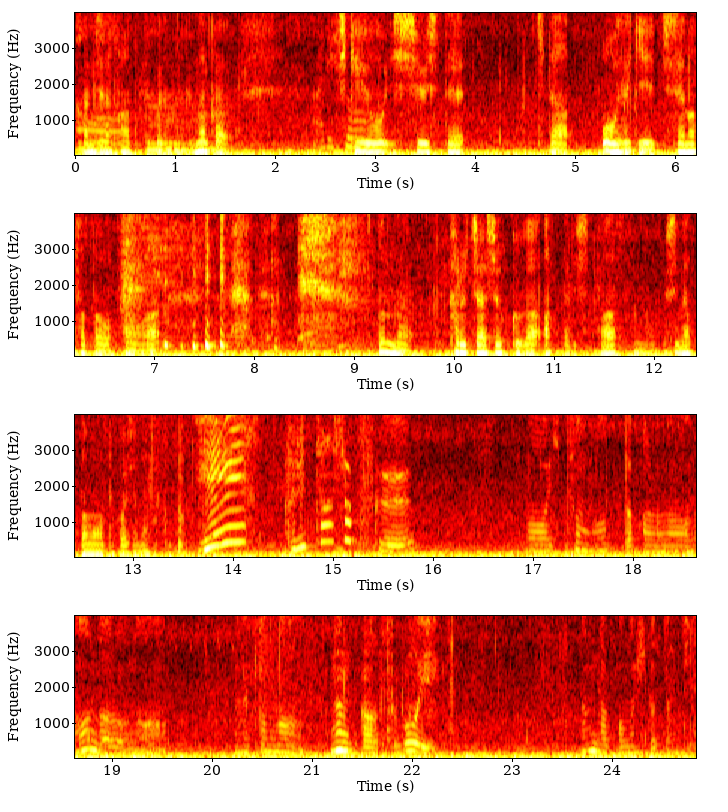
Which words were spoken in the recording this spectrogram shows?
う感じなくなったとかでもいいけどなんか地球を一周してきた大関千世の里さんは どんなカルチャーショックがあったりした？その失ったものとかじゃなくて。えー、カルチャーショック？あーいつもあったからな。なんだろうな。あれかな。なんかすごいなんだこの人たちみ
